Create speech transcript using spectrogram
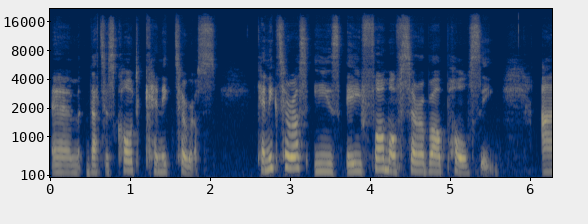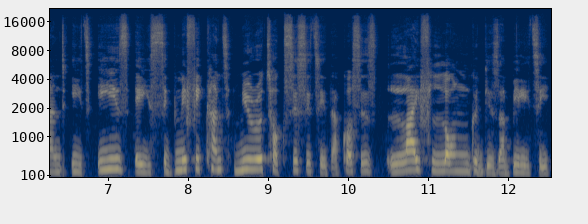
um, that is called kernicterus. Kernicterus is a form of cerebral palsy and it is a significant neurotoxicity that causes lifelong disability.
